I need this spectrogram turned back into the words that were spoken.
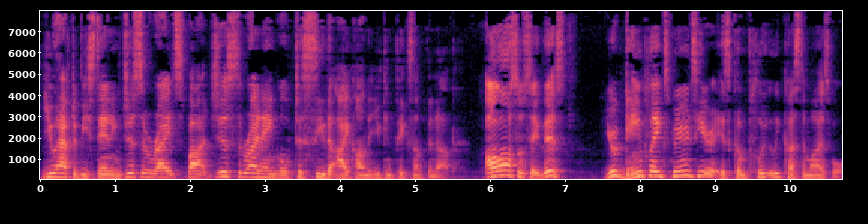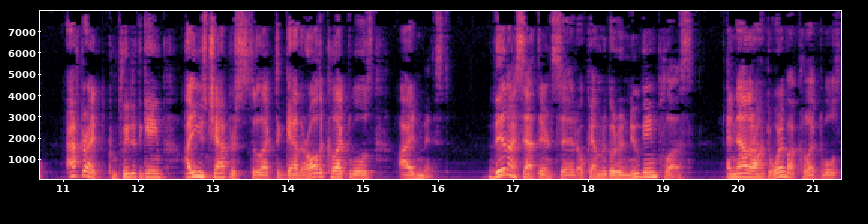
You have to be standing just the right spot, just the right angle to see the icon that you can pick something up. I'll also say this your gameplay experience here is completely customizable. After I completed the game, I used Chapter Select to gather all the collectibles I had missed. Then I sat there and said, okay, I'm going to go to New Game Plus, and now that I don't have to worry about collectibles,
